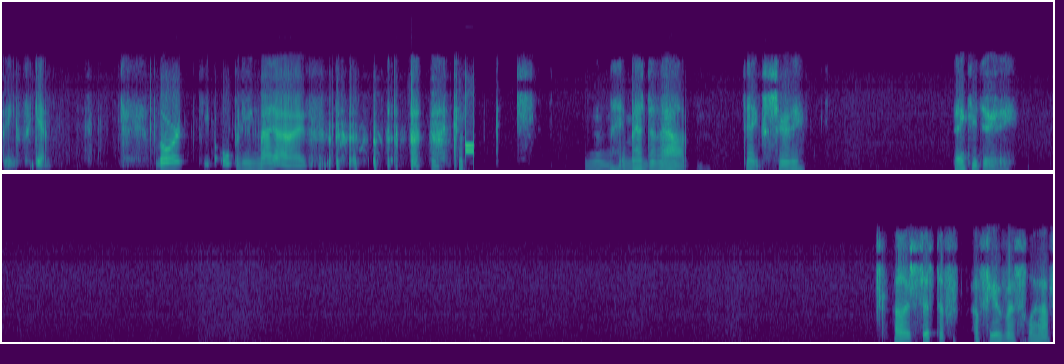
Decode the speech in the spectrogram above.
Thanks again. Lord, keep opening my eyes. Mm, amen to that. Thanks, Judy. Thank you, Judy. Oh, there's just a, a few of us left.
